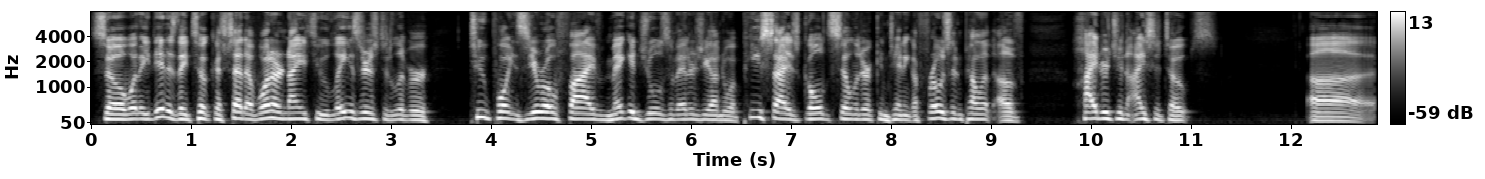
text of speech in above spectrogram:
So what they did is they took a set of 192 lasers to deliver 2.05 megajoules of energy onto a pea-sized gold cylinder containing a frozen pellet of hydrogen isotopes uh,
